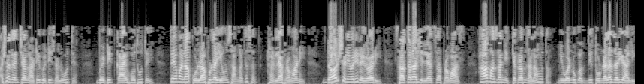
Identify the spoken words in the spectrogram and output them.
अशा त्यांच्या गाठीभेटी चालू होत्या. भेटीत काय होत होते ते मला कोल्हापूरला येऊन सांगत असत ठरल्याप्रमाणे दर शनिवारी रविवारी सातारा जिल्ह्याचा प्रवास हा माझा नित्यक्रम झाला होता. निवडणूक अगदी तोंडाला जरी आली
